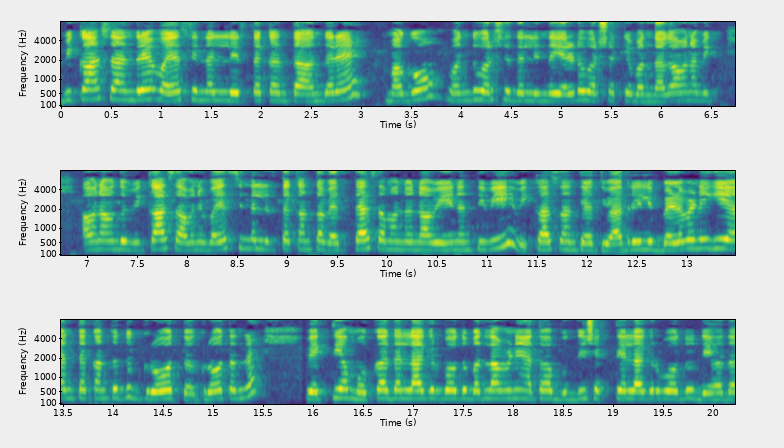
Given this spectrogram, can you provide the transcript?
ವಿಕಾಸ ಅಂದರೆ ವಯಸ್ಸಿನಲ್ಲಿರ್ತಕ್ಕಂಥ, ಅಂದರೆ ಮಗು ಒಂದು ವರ್ಷದಲ್ಲಿಂದ ಎರಡು ವರ್ಷಕ್ಕೆ ಬಂದಾಗ ಅವನ ವಿಕ್ ಅವನ ಒಂದು ವಿಕಾಸ, ಅವನ ವಯಸ್ಸಿನಲ್ಲಿರ್ತಕ್ಕಂಥ ವ್ಯತ್ಯಾಸವನ್ನು ನಾವು ಏನಂತೀವಿ? ವಿಕಾಸ ಅಂತ ಹೇಳ್ತೀವಿ. ಆದರೆ ಇಲ್ಲಿ ಬೆಳವಣಿಗೆ ಅಂತಕ್ಕಂಥದ್ದು ಗ್ರೋತ್ ಗ್ರೋತ್ ಅಂದರೆ ವ್ಯಕ್ತಿಯ ಮುಖದಲ್ಲಾಗಿರ್ಬೋದು, ಬದಲಾವಣೆ ಅಥವಾ ಬುದ್ಧಿಶಕ್ತಿಯಲ್ಲಾಗಿರ್ಬೋದು, ದೇಹದ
